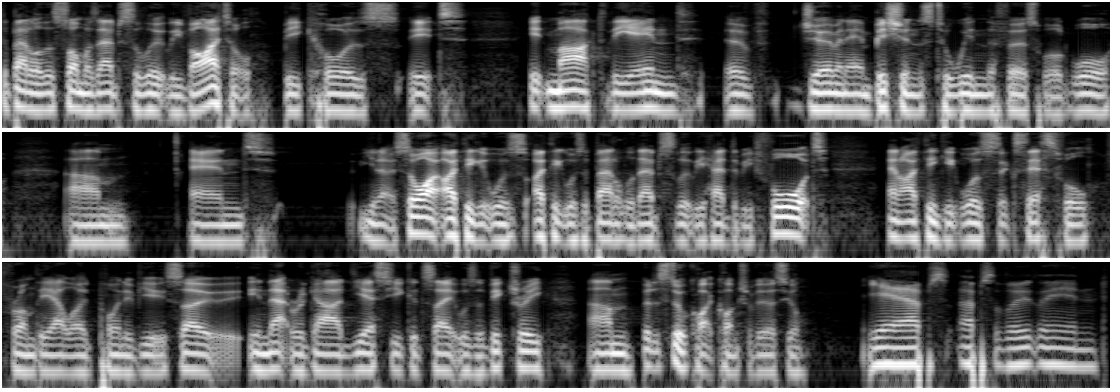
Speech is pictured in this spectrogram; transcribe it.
the Battle of the Somme was absolutely vital because it it marked the end of German ambitions to win the First World War, um, and you know, so I, I think it was I think it was a battle that absolutely had to be fought and I think it was successful from the Allied point of view. So, in that regard, yes, you could say it was a victory, um, but it's still quite controversial. Yeah, absolutely. And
